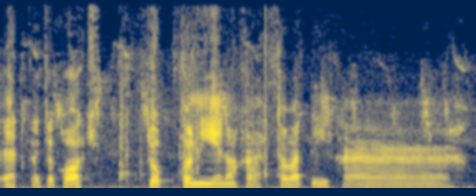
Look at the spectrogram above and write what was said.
แอดก็จะขอจบเท่านี้เนาะค่ะ สวัสดีค่ะ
